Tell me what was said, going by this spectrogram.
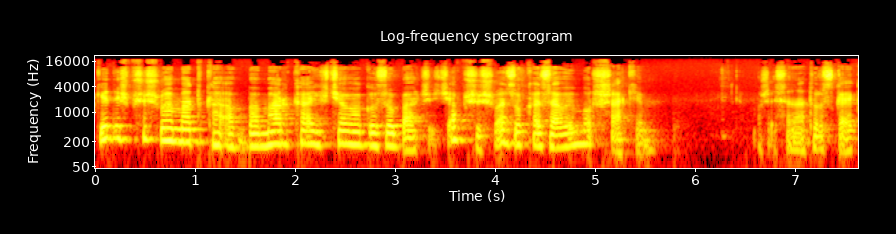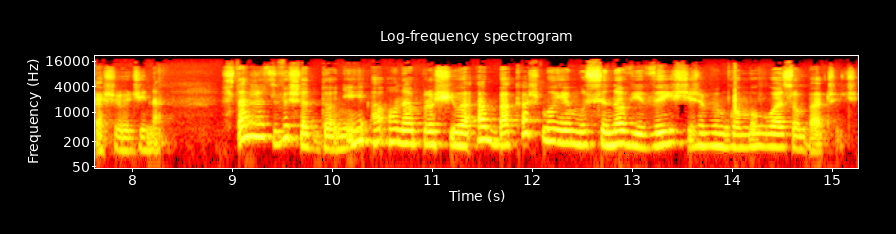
Kiedyś przyszła matka Abba Marka i chciała go zobaczyć, a przyszła z okazałym orszakiem. Może senatorska jakaś rodzina. Starzec wyszedł do niej, a ona prosiła, Abba, każ mojemu synowi wyjść, żebym go mogła zobaczyć.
